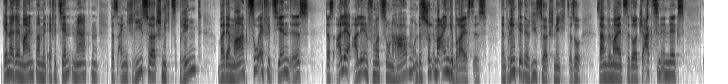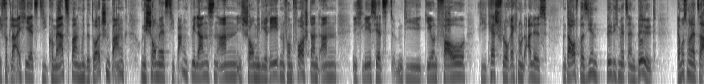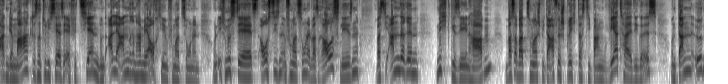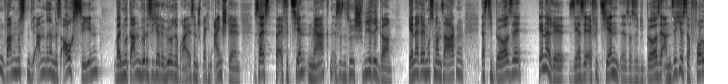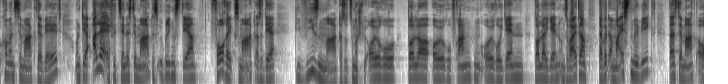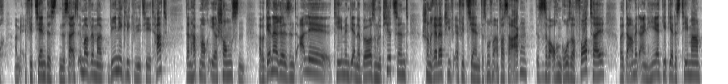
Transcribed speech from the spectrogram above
Generell meint man mit effizienten Märkten, dass eigentlich Research nichts bringt, weil der Markt so effizient ist, dass alle alle Informationen haben und das schon immer eingepreist ist, dann bringt dir der Research nichts. Also sagen wir mal jetzt der deutsche Aktienindex, ich vergleiche jetzt die Commerzbank mit der Deutschen Bank und ich schaue mir jetzt die Bankbilanzen an, ich schaue mir die Reden vom Vorstand an, ich lese jetzt die G&V, die Cashflow-Rechnung und alles. Und darauf basierend bilde ich mir jetzt ein Bild. Da muss man halt sagen, der Markt ist natürlich sehr, sehr effizient und alle anderen haben ja auch die Informationen. Und ich müsste ja jetzt aus diesen Informationen etwas rauslesen, was die anderen nicht gesehen haben, was aber zum Beispiel dafür spricht, dass die Bank werthaltiger ist und dann irgendwann müssten die anderen das auch sehen, weil nur dann würde sich ja der höhere Preis entsprechend einstellen. Das heißt, bei effizienten Märkten ist es natürlich schwieriger. Generell muss man sagen, dass die Börse generell sehr, sehr effizient ist. Also die Börse an sich ist der vollkommenste Markt der Welt und der allereffizienteste Markt ist übrigens der Forex-Markt, also der Devisenmarkt, also zum Beispiel Euro, Dollar, Euro, Franken, Euro, Yen, Dollar, Yen und so weiter. Da wird am meisten bewegt, dann ist der Markt auch am effizientesten. Das heißt, immer wenn man wenig Liquidität hat, dann hat man auch eher Chancen. Aber generell sind alle Themen, die an der Börse notiert sind, schon relativ effizient. Das muss man einfach sagen. Das ist aber auch ein großer Vorteil, weil damit einher geht ja das Thema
